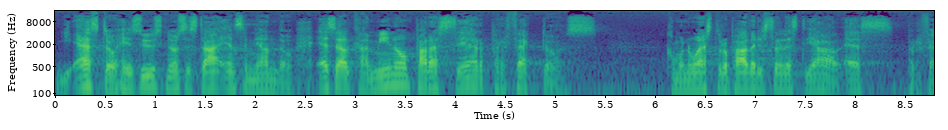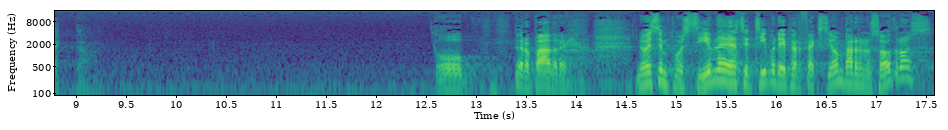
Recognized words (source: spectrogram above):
Y esto Jesús nos está enseñando. Es el camino para ser perfectos como nuestro Padre Celestial es perfecto. Oh, pero Padre, ¿no es imposible ese tipo de perfección para nosotros?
